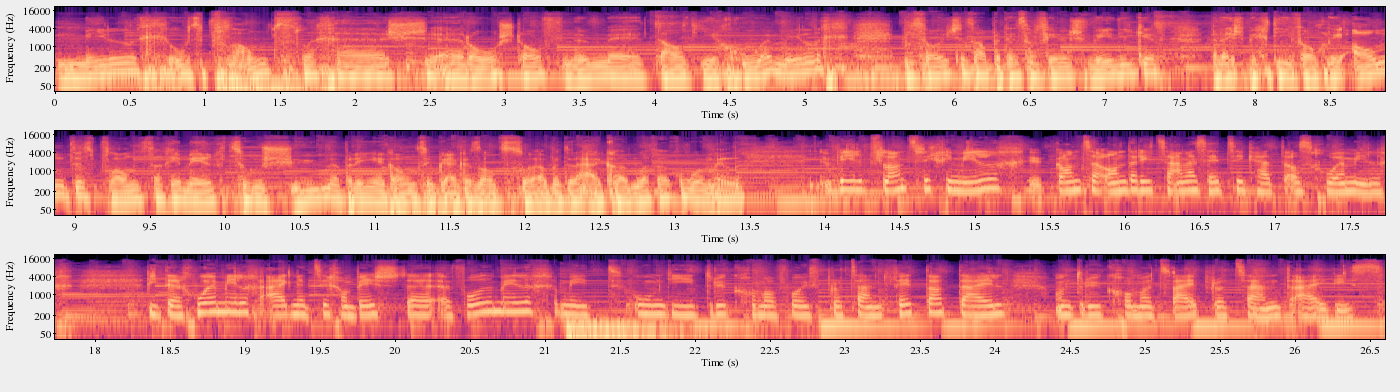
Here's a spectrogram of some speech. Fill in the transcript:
Milch aus pflanzlichen äh, Rohstoffen, nicht mehr da die Kuhmilch. Wieso ist es aber dann so viel schwieriger, respektive auch ein bisschen anders, pflanzliche Milch zum Schäumen bringen, ganz im Gegensatz zu eben der herkömmlichen Kuhmilch? weil pflanzliche Milch eine ganz andere Zusammensetzung hat als Kuhmilch. Bei der Kuhmilch eignet sich am besten eine Vollmilch mit um die 3,5% Fettanteil und 3,2% Eiweiß.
